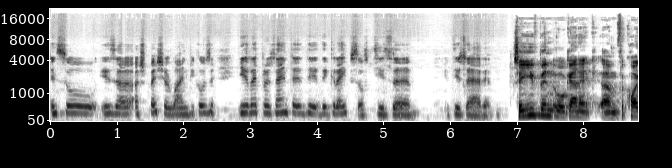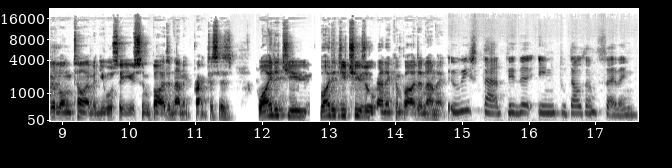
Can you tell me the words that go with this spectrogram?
and so is a, a special wine because it represented the, the grapes of this uh, this area. So you've been organic um, for quite a long time, and you also use some biodynamic practices. Why did you Why did you choose organic and biodynamic? We started in 2007.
